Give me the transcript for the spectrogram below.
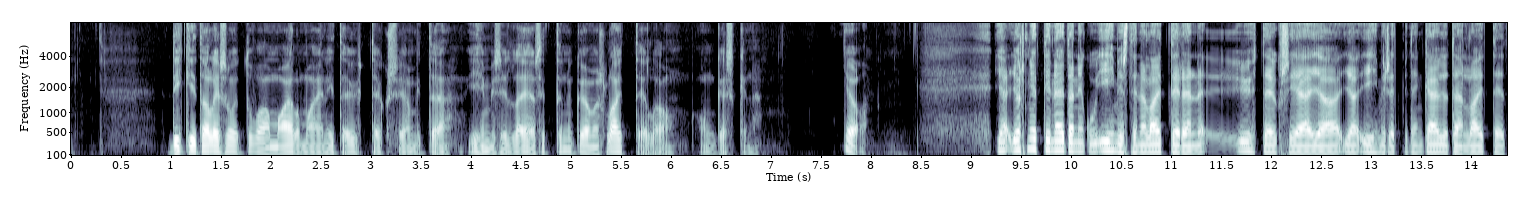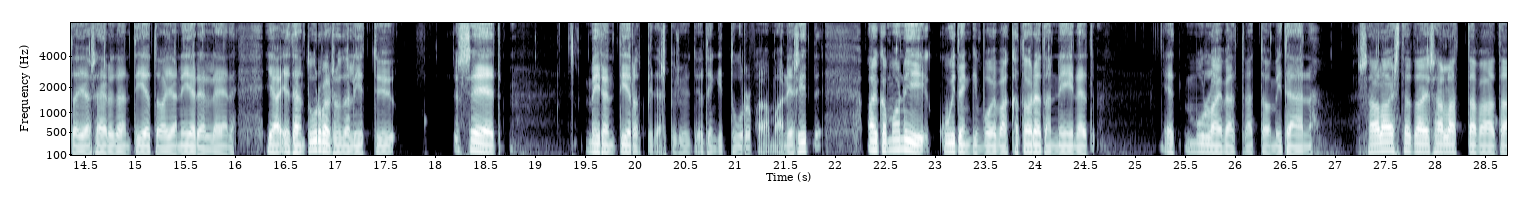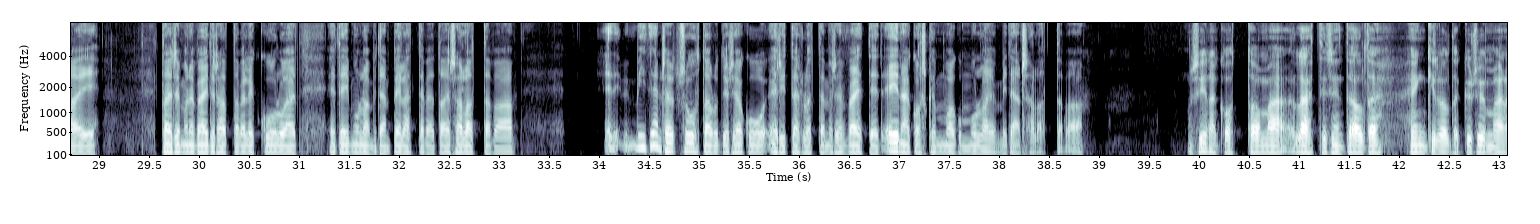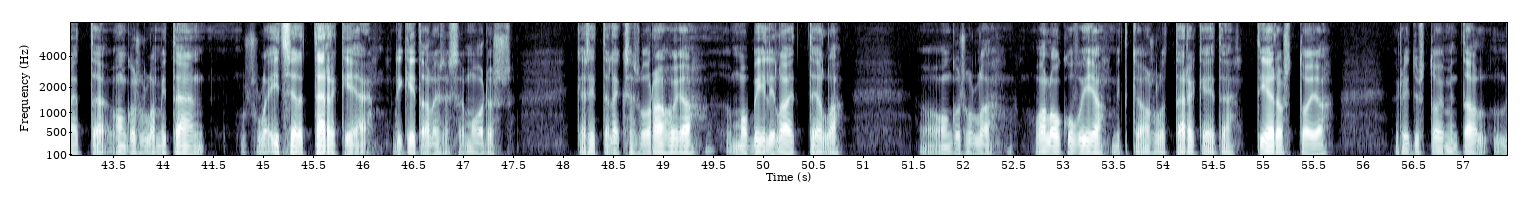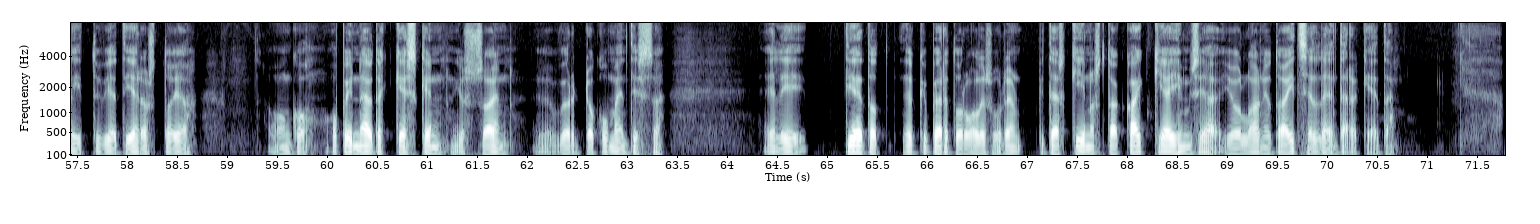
digitalisoituvaa maailmaa ja niitä yhteyksiä, mitä ihmisillä ja sitten nykyään myös laitteilla on, on keskenään. Joo. Ja jos miettii näitä niin kuin ihmisten ja laitteiden yhteyksiä ja, ja ihmiset, miten käytetään laitteita ja säilytään tietoa ja niin edelleen, ja, ja tämän turvallisuuteen liittyy se, että meidän tiedot pitäisi pysyä jotenkin turvaamaan. Ja sitten aika moni kuitenkin voi vaikka todeta niin, että, että mulla ei välttämättä ole mitään salaista tai salattavaa tai, tai semmoinen väite saattaa välillä kuulua, että, että ei mulla ole mitään pelättävää tai salattavaa. Eli miten sä suhtaudut, jos joku esittää sulle tämmöisen väitteen, että ei enää koske mua, kun mulla ei ole mitään salattavaa? No siinä kohtaa mä lähtisin tältä henkilöltä kysymään, että onko sulla mitään sulle itselle tärkeää digitaalisessa muodossa. Käsitteleekö sinua rahoja mobiililaitteella? Onko sulla valokuvia, mitkä on sulle tärkeitä, tiedostoja, yritystoimintaan liittyviä tiedostoja? Onko opinnäyte kesken jossain Word-dokumentissa? Eli tieto- ja kyberturvallisuuden pitäisi kiinnostaa kaikkia ihmisiä, joilla on jotain itselleen tärkeää.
